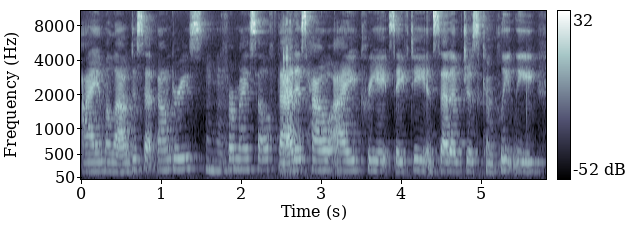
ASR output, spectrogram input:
I am allowed to set boundaries Mhm. for myself. That Yeah. is how I create safety instead of just completely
